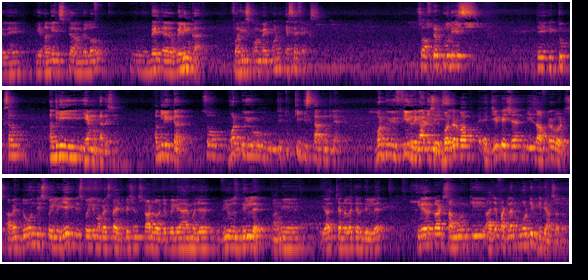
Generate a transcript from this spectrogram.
Against आमगेलो Velingkar for his comment on S F X so after two days ते it took some ugly हे म्हणतात अशी ugly turn so what do you म्हणजे तू किती दिसतात म्हटल्या what do you feel regarding बरोबर बाब एज्युकेशन इज आफ्टरवर्ड्स हांवें दोन दीस पयली एक दीस पयली म्हाका दिसता एज्युकेशन स्टार्ट जावचे. पयली हांवें म्हजे व्यूज दिल्ले आनी ह्याच चॅनलाचेर दिल्ले क्लियर कट सांगून की हाजे फाटल्यान मोटीव कितें आसा तो.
